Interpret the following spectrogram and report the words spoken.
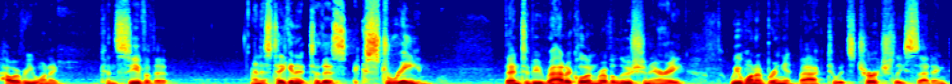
however you want to conceive of it, and has taken it to this extreme, then to be radical and revolutionary, we want to bring it back to its churchly setting,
